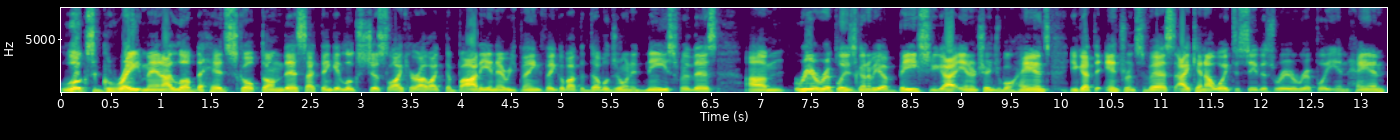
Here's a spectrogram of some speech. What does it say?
looks great, man. I love the head sculpt on this. I think it looks just like her. I like the body and everything. Think about the double jointed knees for this. Um, Rhea Ripley is going to be a beast. You got interchangeable hands. You got the entrance vest. I cannot wait to see this Rhea Ripley in hand.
